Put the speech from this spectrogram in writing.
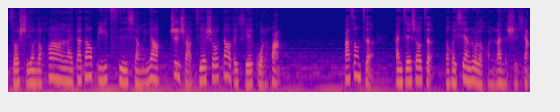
所使用的话来达到彼此想要至少接收到的结果的话，发送者和接收者都会陷入了混乱的实相。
